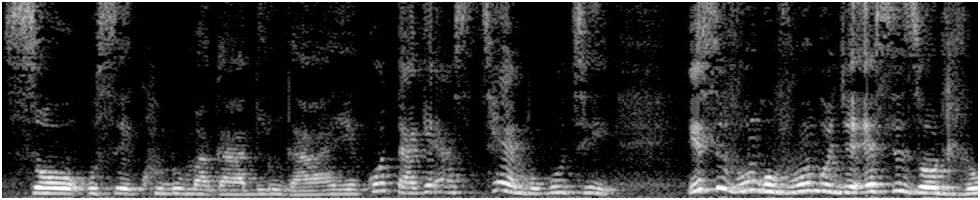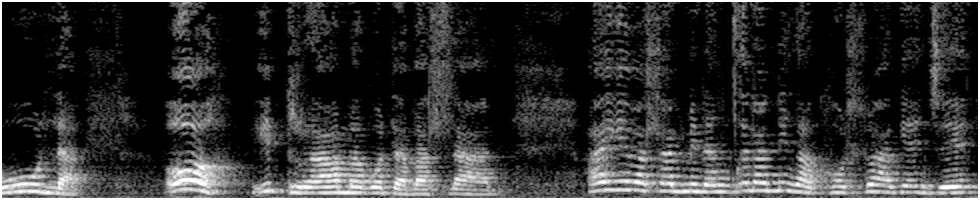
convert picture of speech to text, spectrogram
so usekhuluma kabi ngaye. Kodwa ke asithembe ukuthi isivunguvungu nje esizodlula. Oh idrama kodwa abahlali hayi bahlali mina ngicela ningakhohlwa ke nje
